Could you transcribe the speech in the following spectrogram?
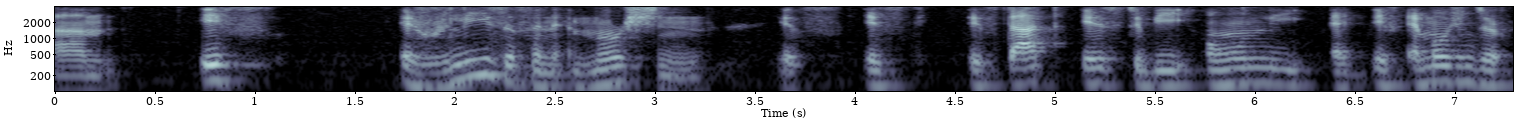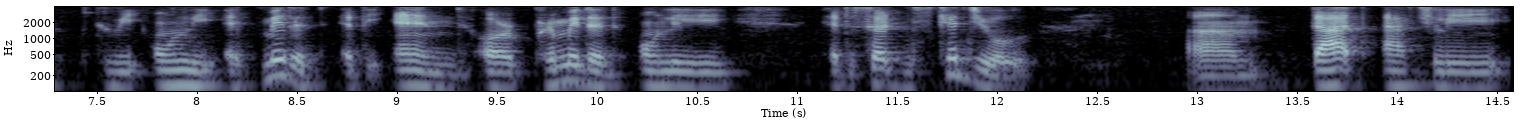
um, if a release of an emotion if it's if that is to be only if emotions are to be only admitted at the end or permitted only at a certain schedule um, that actually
